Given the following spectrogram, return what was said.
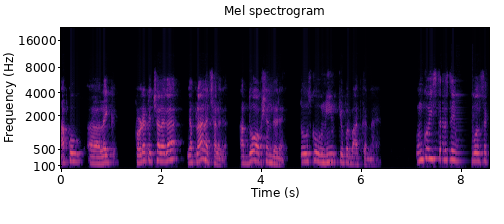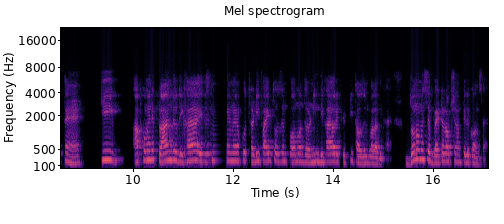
आपको लाइक प्रोडक्ट अच्छा लगा या प्लान अच्छा लगा? आप दो ऑप्शन दे रहे हैं तो उसको उन्हीं के ऊपर बात करना है। उनको इस तरह से बोल सकते हैं कि आपको मैंने प्लान जो दिखाया, इसमें मैंने आपको thirty five thousand per month earning दिखाया और फिफ्टी थाउज़ेंड वाला दिखाया। दोनों में से बेटर ऑप्शन आपके लिए कौन सा है?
